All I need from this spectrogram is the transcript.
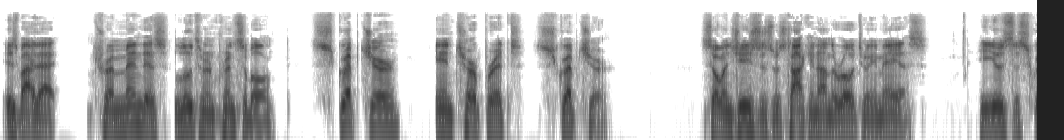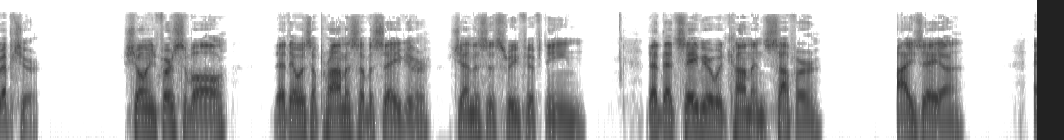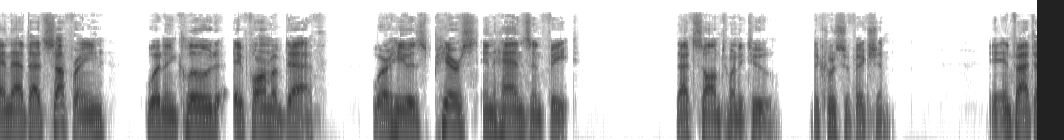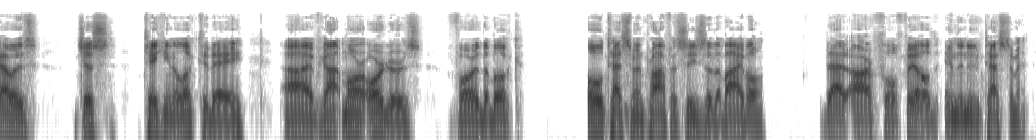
is by that tremendous Lutheran principle Scripture interprets Scripture. So when Jesus was talking on the road to Emmaus, he used the Scripture, showing, first of all, that there was a promise of a Savior, Genesis 3.15, that that Savior would come and suffer, Isaiah, and that that suffering would include a form of death where he was pierced in hands and feet. That's Psalm 22, the crucifixion. In fact, I was just taking a look today. Uh, I've got more orders for the book Old Testament Prophecies of the Bible that are fulfilled in the New Testament.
